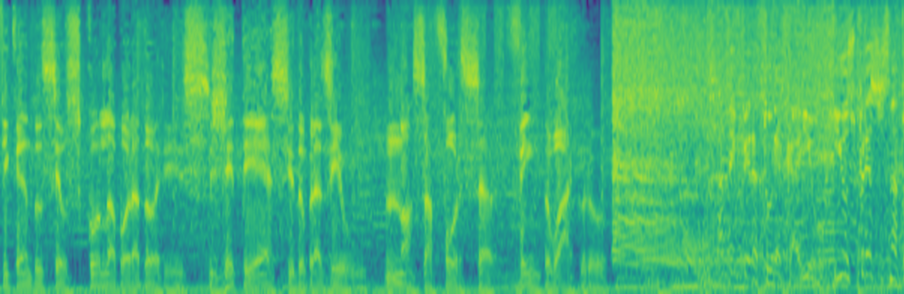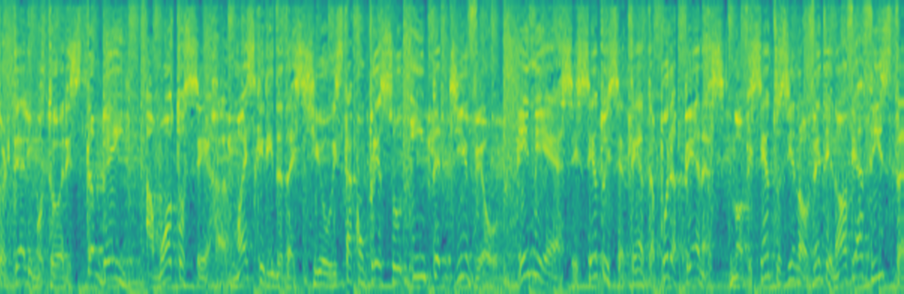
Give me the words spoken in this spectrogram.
qualificando seus colaboradores. GTS do Brasil. Nossa força vem do agro. A temperatura caiu e os preços na Tortelli Motores também. A motosserra mais querida da Steel está com preço imperdível. MS 170 por apenas 999 à vista.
